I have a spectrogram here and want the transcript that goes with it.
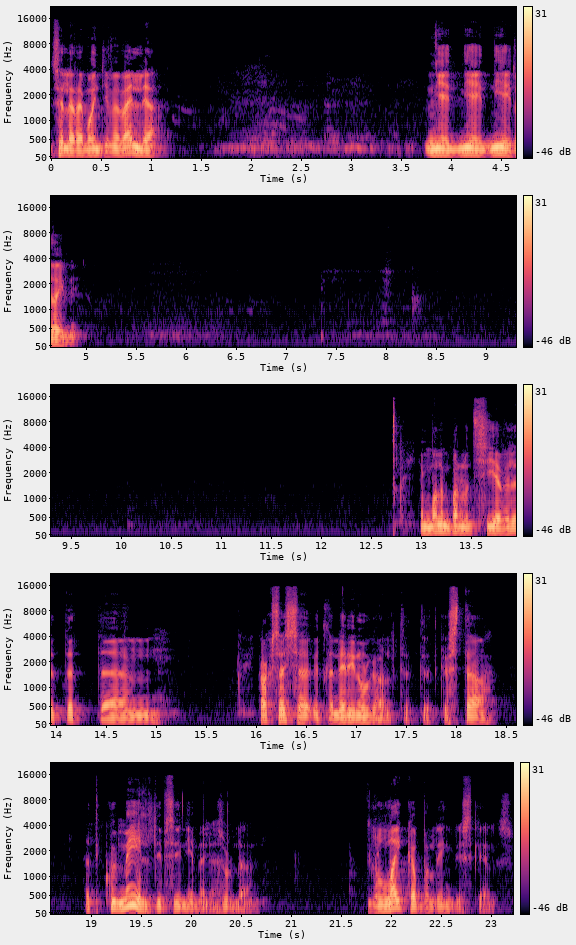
selle remondime välja nii, nii, nii ei toimi. ja ma olen pannud siia veel, et, et ähm, kaks asja ütlen eri nurga alt, et, et kas ta, et kui meeldiv see inimene sulle on. nagu likable inglise keeles.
